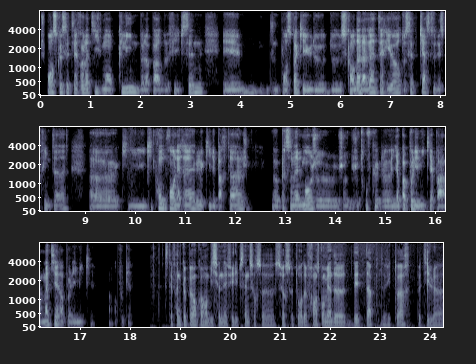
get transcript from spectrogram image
je pense que c'était relativement clean de la part de Philipsen et je ne pense pas qu'il y ait eu de, scandale à l'intérieur de cette caste des sprinters qui, comprend les règles, qui les partage personnellement, je, je, je, trouve qu'il n'y a pas polémique, il n'y a pas matière à polémique, en tout cas. Stéphane, que peut encore ambitionner Philipsen sur ce, sur ce Tour de France? Combien d'étapes de, de victoire peut-il euh,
